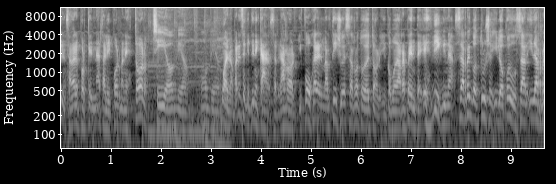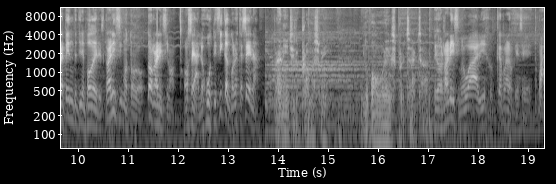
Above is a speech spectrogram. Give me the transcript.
¿Quieren saber por qué Natalie Portman es Thor? Sí, obvio, obvio. Bueno, parece que tiene cáncer, garrón, y fue a buscar el martillo ese roto de Thor, y como de repente es digna, se reconstruye y lo puede usar, y de repente tiene poderes. Rarísimo todo, todo rarísimo. O sea, lo justifican con esta escena. I need you to promise me Pero rarísimo igual, viejo, qué raro que es esto. Buah,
